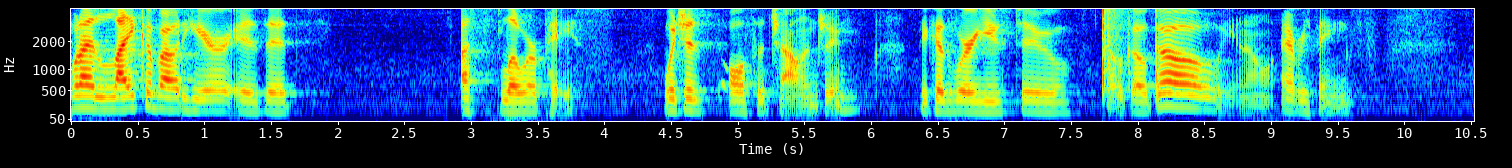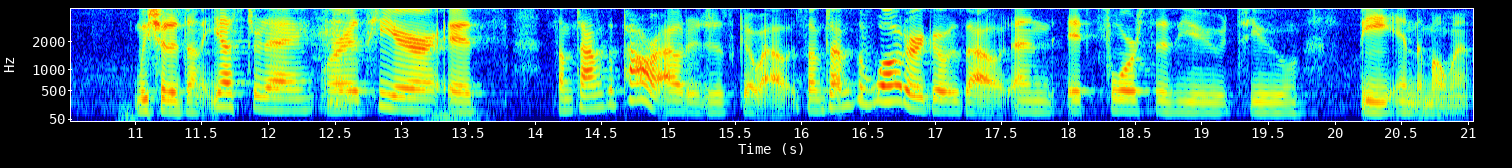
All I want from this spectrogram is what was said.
what I like about here is it's a slower pace, which is also challenging because we're used to go go go. You know, everything's. We should have done it yesterday. Whereas here, it's sometimes the power outages go out, sometimes the water goes out, and it forces you to be in the moment,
